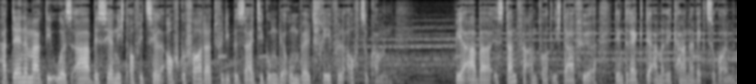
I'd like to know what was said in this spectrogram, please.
hat Dänemark die USA bisher nicht offiziell aufgefordert, für die Beseitigung der Umweltfrevel aufzukommen. Wer aber ist dann verantwortlich dafür, den Dreck der Amerikaner wegzuräumen?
